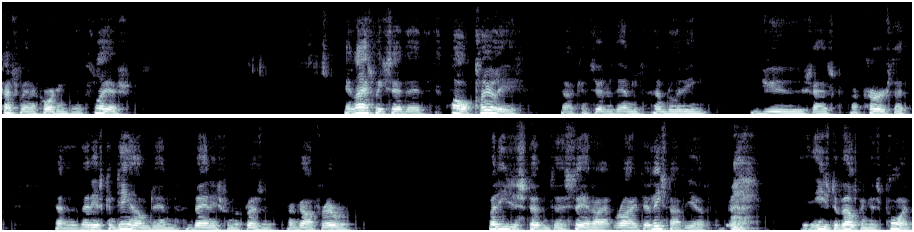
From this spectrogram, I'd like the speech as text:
countrymen according to the flesh. And last week said that Paul clearly uh, considered them unbelieving Jews as a curse that uh, that is condemned and banished from the presence of God forever. But he just doesn't uh, say it right, right, at least not yet. He's developing his point.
